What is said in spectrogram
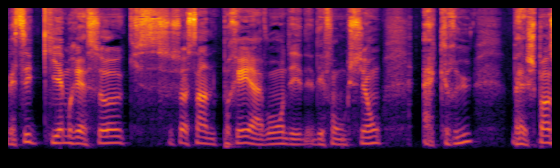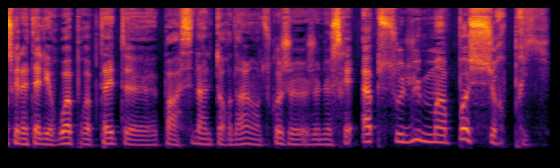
mais tu sais, qui aimerait ça, qui se sentent prêts à avoir des, des fonctions accrues, ben, je pense que Nathalie Roy pourrait peut-être euh, passer dans le tordeur. En tout cas, je, je, ne serais absolument pas surpris.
